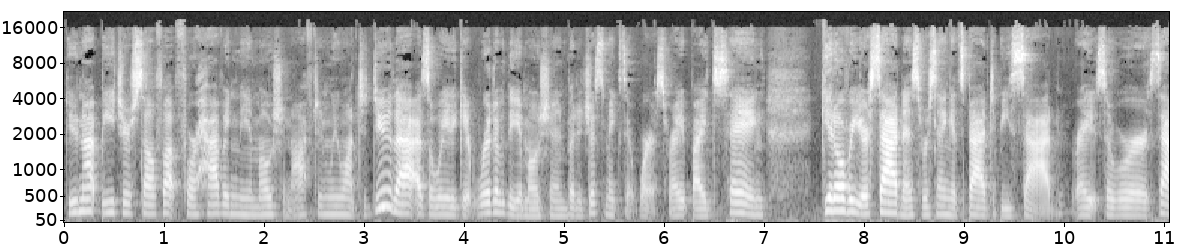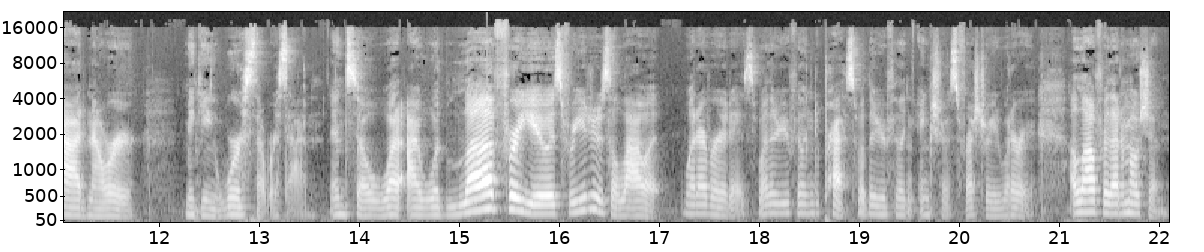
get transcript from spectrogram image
Do not beat yourself up for having the emotion. Often we want to do that as a way to get rid of the emotion, but it just makes it worse, right? By saying, get over your sadness, we're saying it's bad to be sad, right? So we're sad, now we're making it worse that we're sad. And so, what I would love for you is for you to just allow it whatever it is, whether you're feeling depressed, whether you're feeling anxious, frustrated, whatever, allow for that emotion.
